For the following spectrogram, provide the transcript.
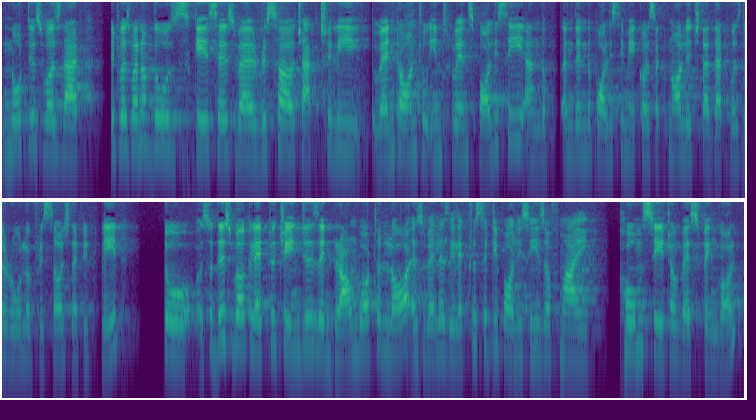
noticed was that it was one of those cases where research actually went on to influence policy, and the, and then the policymakers acknowledged that that was the role of research that it played. So, so this work led to changes in groundwater law as well as electricity policies of my home state of West Bengal.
